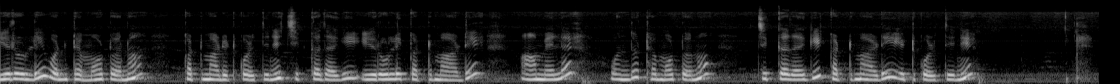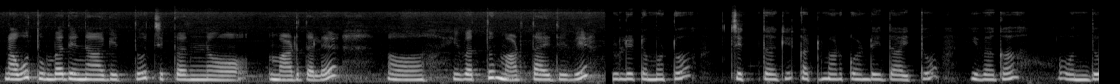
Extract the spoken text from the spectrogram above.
ಈರುಳ್ಳಿ, ಒಂದು ಟೊಮೊಟೊನ ಕಟ್ ಮಾಡಿಟ್ಕೊಳ್ತೀನಿ. ಚಿಕ್ಕದಾಗಿ ಈರುಳ್ಳಿ ಕಟ್ ಮಾಡಿ, ಆಮೇಲೆ ಒಂದು ಟೊಮೊಟೊನು ಚಿಕ್ಕದಾಗಿ ಕಟ್ ಮಾಡಿ ಇಟ್ಕೊಳ್ತೀನಿ. ನಾವು ತುಂಬ ದಿನ ಆಗಿತ್ತು ಚಿಕನ್ನು ಮಾಡ್ದಲೆ ಇವತ್ತು ಮಾಡ್ತಾಯಿದ್ದೀವಿ ಈರುಳ್ಳಿ, ಟೊಮೊಟೊ ಚಿಕ್ಕದಾಗಿ ಕಟ್ ಮಾಡ್ಕೊಂಡಿದ್ದಾಯಿತು. ಇವಾಗ ಒಂದು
